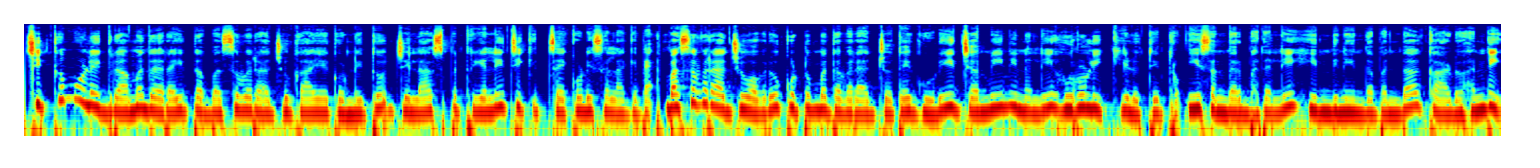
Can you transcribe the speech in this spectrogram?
ಚಿಕ್ಕಮೂಳೆ ಗ್ರಾಮದ ರೈತ ಬಸವರಾಜು ಗಾಯಗೊಂಡಿದ್ದು ಜಿಲ್ಲಾಸ್ಪತ್ರೆಯಲ್ಲಿ ಚಿಕಿತ್ಸೆ ಕೊಡಿಸಲಾಗಿದೆ. ಬಸವರಾಜು ಅವರು ಕುಟುಂಬದವರ ಜೊತೆಗೂಡಿ ಜಮೀನಿನಲ್ಲಿ ಹುರುಳಿ ಕೀಳುತ್ತಿದ್ರು. ಈ ಸಂದರ್ಭದಲ್ಲಿ ಹಿಂದಿನಿಂದ ಬಂದ ಕಾಡು ಹಂದಿ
